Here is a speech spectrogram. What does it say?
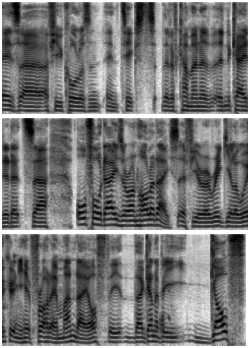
as uh, a few callers and, and, texts that have come in have indicated, it's uh, all four days are on holidays. If you're a regular worker and you have Friday and Monday off, they, they're going to be golf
